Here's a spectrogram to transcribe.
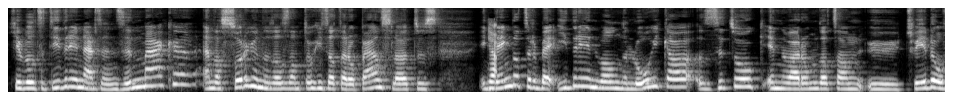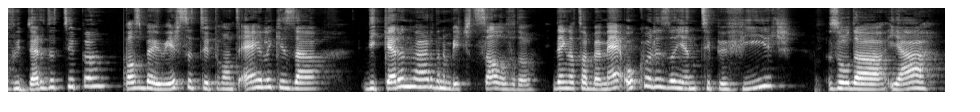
je wilt het iedereen naar zijn zin maken. En dat zorgende, dat is dan toch iets dat daarop aansluit. Dus ik denk dat er bij iedereen wel een logica zit ook in waarom dat dan uw tweede of uw derde type past bij uw eerste type. Want eigenlijk is dat die kernwaarden een beetje hetzelfde. Ik denk dat dat bij mij ook wel is dat je een type 4, zo dat, ja,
